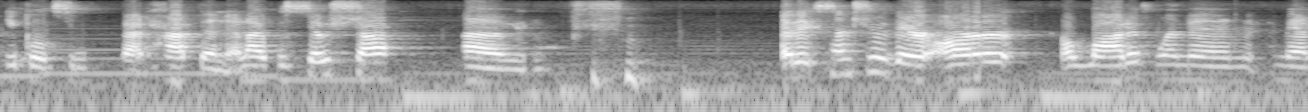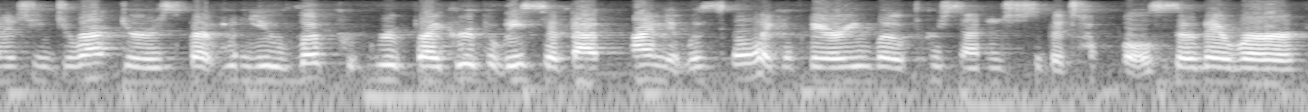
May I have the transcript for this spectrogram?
people to make that happen. And I was so shocked. Um, at Accenture, there are a lot of women managing directors, but when you look group by group, at least at that time, it was still like a very low percentage to the total. So there were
